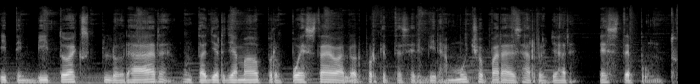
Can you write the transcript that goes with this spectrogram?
y te invito a explorar un taller llamado Propuesta de Valor porque te servirá mucho para desarrollar este punto.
